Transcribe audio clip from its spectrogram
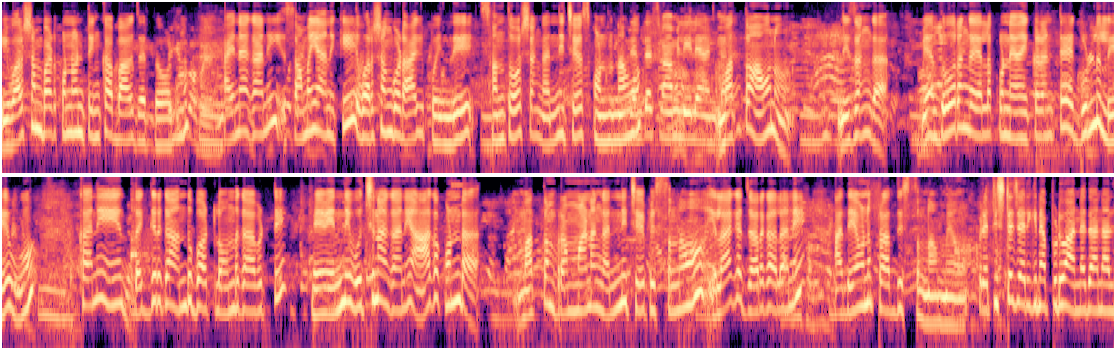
ఈ వర్షం పడకుండా ఉంటే ఇంకా బాగా జరిపేవాళ్ళం. అయినా కానీ సమయానికి వర్షం కూడా ఆగిపోయింది. సంతోషంగా అన్ని చేసుకుంటున్నాము. మొత్తం అవును. నిజంగా. మేము దూరంగా వెళ్ళకుండా ఇక్కడంటే గుళ్ళు లేవు. కానీ దగ్గరగా అందుబాటులో ఉంది కాబట్టి మేము ఎన్ని వచ్చినా కానీ ఆగకుండా మొత్తం బ్రహ్మాండంగా అన్ని చేపిస్తున్నాము. ఇలాగే జరగాలని ఆ దేవుని ప్రార్థిస్తున్నాం మేము. ప్రతిష్ట జరిగినప్పుడు అన్నదానాలు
